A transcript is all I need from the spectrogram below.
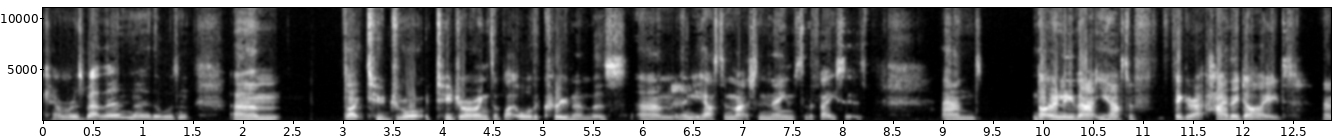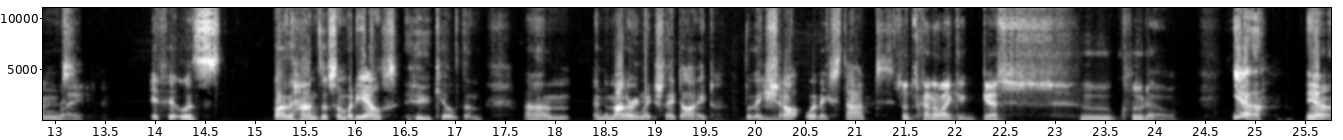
cameras back then. No, there wasn't. Um, like two draw two drawings of like all the crew members, um, Hmm. and you have to match the names to the faces. And not only that, you have to f- figure out how they died and Right. if it was by the hands of somebody else who killed them, um, and the manner in which they died. Were they shot? Were they stabbed? So it's kind of like a guess who Cluedo. Yeah, yeah.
